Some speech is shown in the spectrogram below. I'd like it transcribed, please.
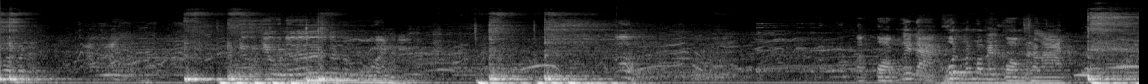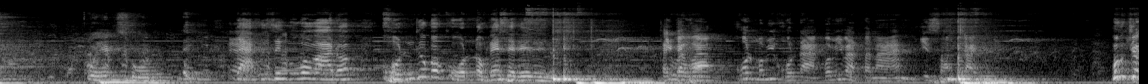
ทั่วมันน่ะคิวๆเด้อสนุกหวนโอ้ปากกอบไม่ด่าคนมันมาเป็นกองฉลากกูเห็นศูนย์อยาซื้อกูว่าว่าดอกขนคือบ่ขนดอกได้เสยเด็จเลย ใครจะว่าคนมันมีขนด่ามันมีบาดตนาอีสองใจ มึงจะ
